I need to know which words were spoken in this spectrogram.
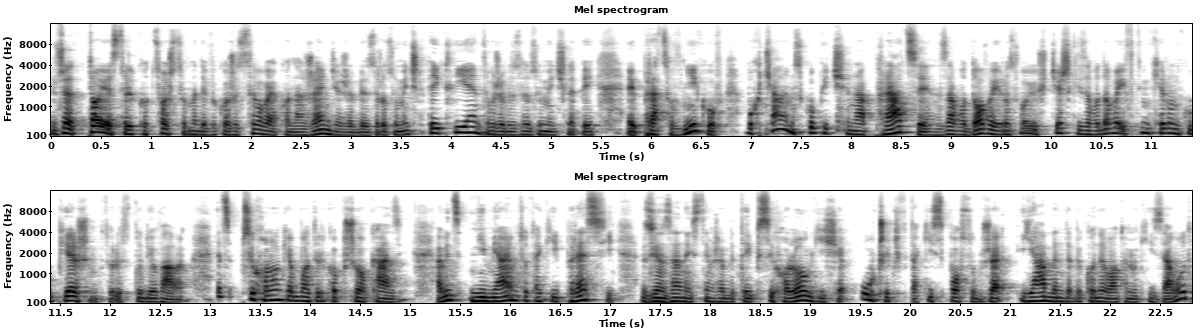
że to jest tylko coś, co będę wykorzystywał jako narzędzie, żeby zrozumieć lepiej klientów, żeby zrozumieć lepiej y, pracowników, bo chciałem skupić się na pracy zawodowej, rozwoju ścieżki zawodowej w tym kierunku pierwszym, który studiowałem. Więc psychologia była tylko przy okazji. A więc nie miałem tu takiej presji związanej z tym, żeby tej psychologii się uczyć w taki sposób, że ja będę wykonywał tam jakiś zawód,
